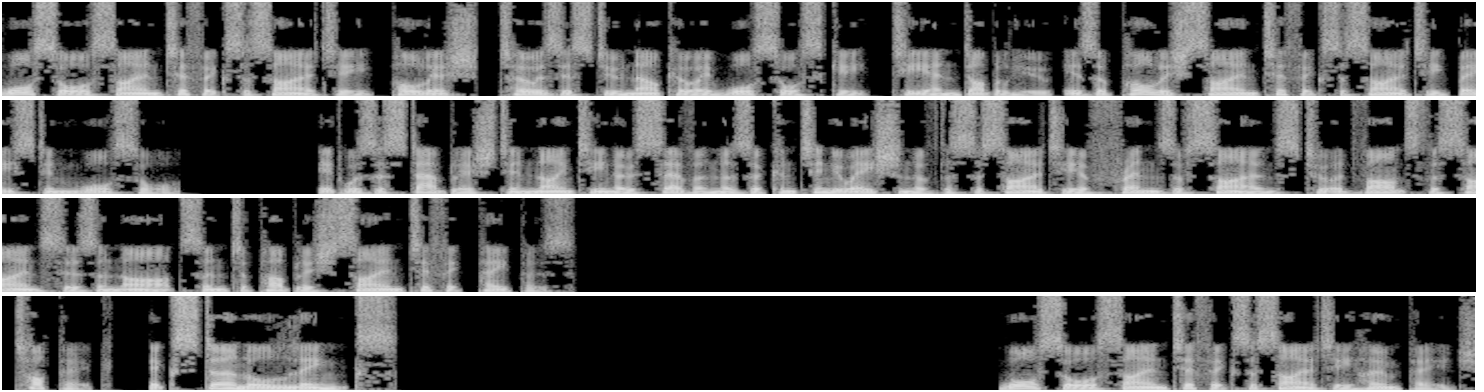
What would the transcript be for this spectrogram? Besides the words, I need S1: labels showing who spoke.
S1: Warsaw Scientific Society Polish, Towarzystwo Naukowe Warszawskie, TNW is a Polish scientific society based in Warsaw. It was established in 1907 as a continuation of the Society of Friends of Science to advance the sciences and arts and to publish scientific papers. Topic External links. Warsaw Scientific Society homepage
